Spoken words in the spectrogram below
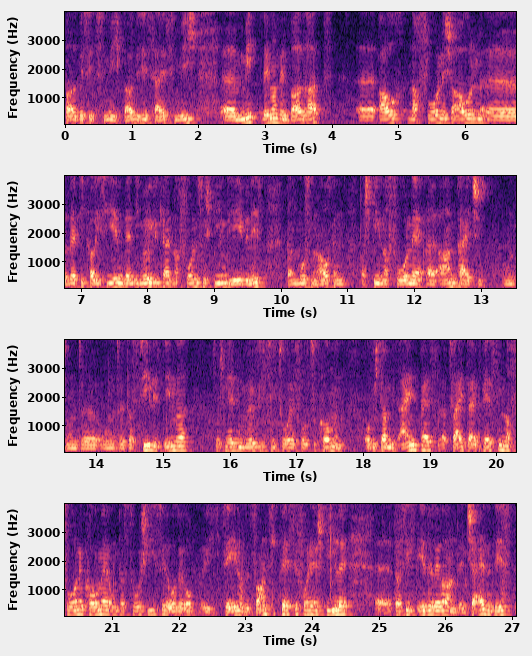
Ballbesitz für mich. Ballbesitz heißt für mich, äh, mit, wenn man den Ball hat, äh, auch nach vorne schauen, äh, vertikalisieren, wenn die Möglichkeit nach vorne zu spielen gegeben ist, dann muss man auch den, das Spiel nach vorne anpeitschen. Und, und, äh, und äh, das Ziel ist immer, so schnell wie möglich zum Torerfolg zu kommen. Ob ich dann mit ein Pass, äh, zwei, drei Pässen nach vorne komme und das Tor schieße oder ob ich 10 oder 20 Pässe vorher spiele, das ist irrelevant. Entscheidend ist,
